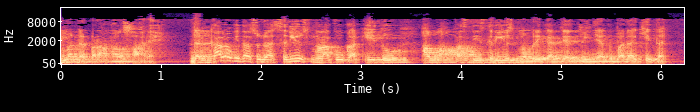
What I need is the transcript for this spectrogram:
iman dan beramal saleh. Dan kalau kita sudah serius melakukan itu, Allah pasti serius memberikan janjinya kepada kita.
